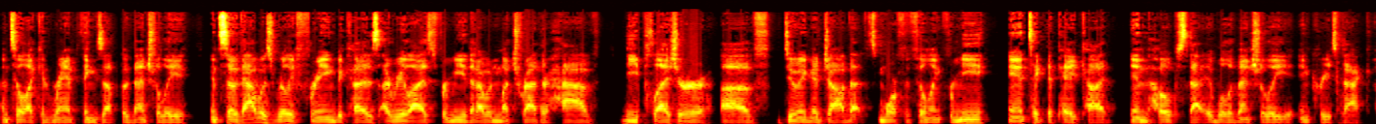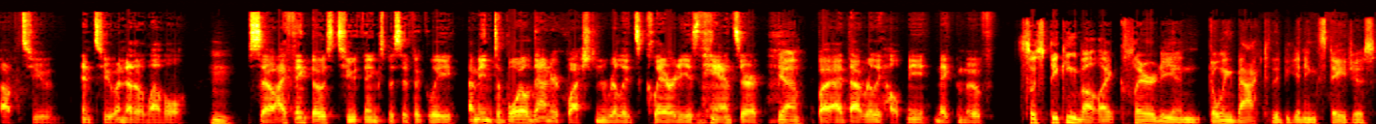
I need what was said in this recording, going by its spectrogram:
until I can ramp things up eventually. And so that was really freeing because I realized for me that I would much rather have the pleasure of doing a job that's more fulfilling for me and take the pay cut in the hopes that it will eventually increase back up to into another level. Hmm. So I think those two things specifically, I mean, to boil down your question, really, it's clarity is the answer. Yeah. But I, that really helped me make the move. So speaking about like clarity and going back to the beginning stages,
